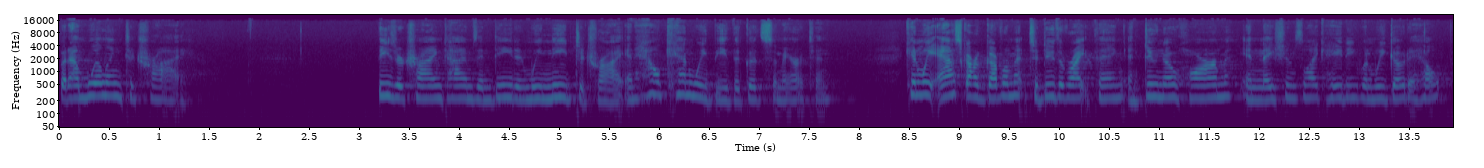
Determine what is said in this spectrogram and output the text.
but I'm willing to try these are trying times indeed, and we need to try. And how can we be the Good Samaritan? Can we ask our government to do the right thing and do no harm in nations like Haiti when we go to help?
